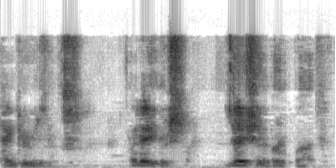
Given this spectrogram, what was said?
Thank you very much. Hare Krishna. Jai Shri Prabhupada.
